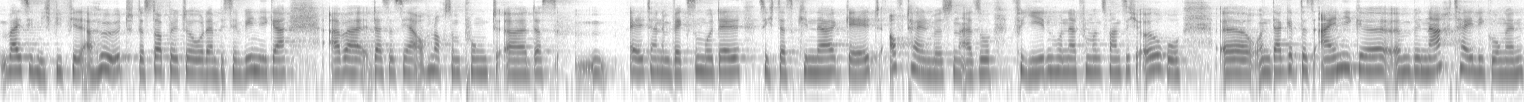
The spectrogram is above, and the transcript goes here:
weiß ich nicht, wie viel erhöht, das Doppelte oder ein bisschen weniger. Aber das ist ja auch noch so ein Punkt, äh, dass Eltern im Wechselmodell sich das Kindergeld aufteilen müssen, also für jeden 125 Euro. Äh, und da gibt es einige ähm, Benachteiligungen,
